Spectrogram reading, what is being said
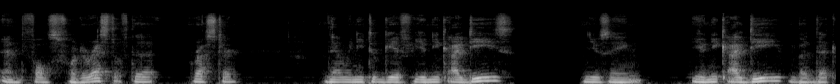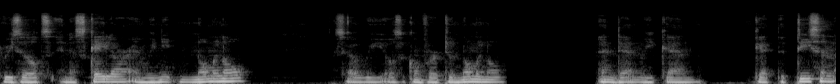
and false for the rest of the raster. Then we need to give unique IDs using unique ID, but that results in a scalar and we need nominal. So we also convert to nominal. And then we can get the Thiessen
